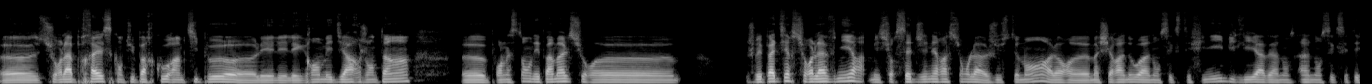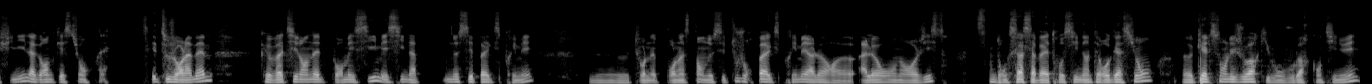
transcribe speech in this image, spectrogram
Euh, sur la presse, quand tu parcours un petit peu les, grands médias argentins, pour l'instant on est pas mal sur, je ne vais pas dire sur l'avenir, mais sur cette génération-là justement. Alors Mascherano a annoncé que c'était fini, Biglia avait annoncé, que c'était fini. La grande question, c'est toujours la même. Que va-t-il en être pour Messi? Messi ne s'est pas exprimé pour l'instant, ne s'est toujours pas exprimé à l'heure, euh, à l'heure où on enregistre. Donc ça, ça va être aussi une interrogation. Euh, quels sont les joueurs qui vont vouloir continuer?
